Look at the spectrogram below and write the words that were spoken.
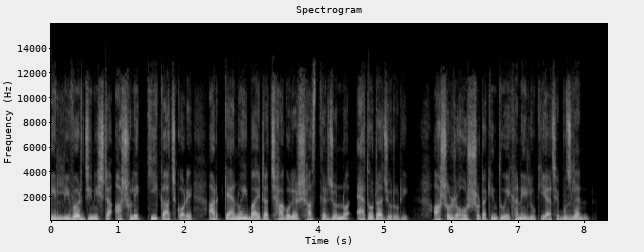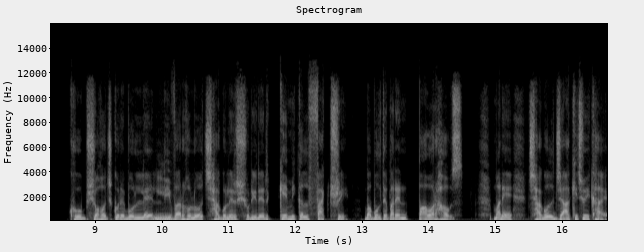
এই লিভার জিনিসটা আসলে কি কাজ করে আর কেনই বা এটা ছাগলের স্বাস্থ্যের জন্য এতটা জরুরি। আসল রহস্যটা কিন্তু এখানেই লুকিয়ে আছে, বুঝলেন? খুব সহজ করে বললে লিভার হলো ছাগলের শরীরের কেমিক্যাল ফ্যাক্টরি বা বলতে পারেন পাওয়ার হাউস। মানে ছাগল যা কিছুই খায়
